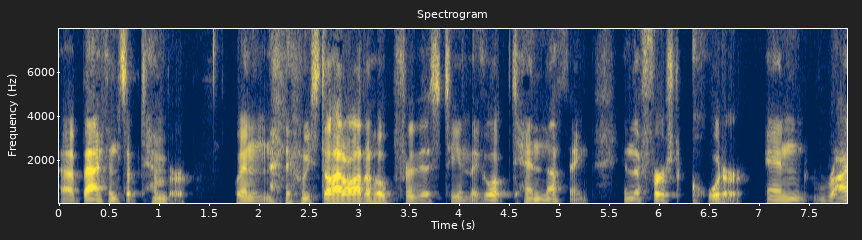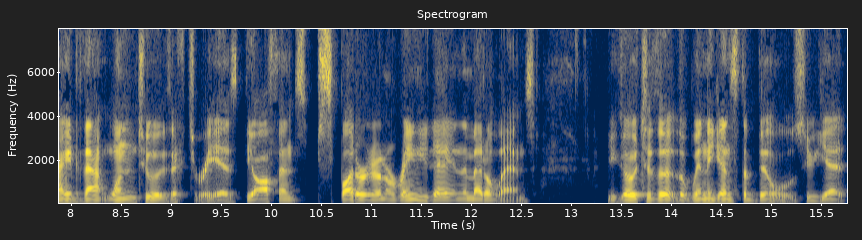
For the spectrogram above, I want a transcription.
uh, back in September when we still had a lot of hope for this team. They go up ten nothing in the first quarter and ride that one to a victory as the offense sputtered on a rainy day in the Meadowlands. You go to the the win against the Bills. You get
